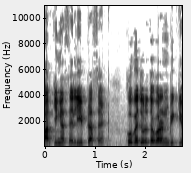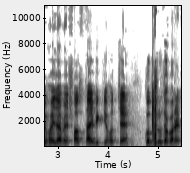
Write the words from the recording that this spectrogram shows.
পার্কিং আছে লিফট আছে। খুবই দ্রুত করেন, বিক্রি হয়ে যাবে, সস্তায় বিক্রি হচ্ছে, খুব দ্রুত করেন।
